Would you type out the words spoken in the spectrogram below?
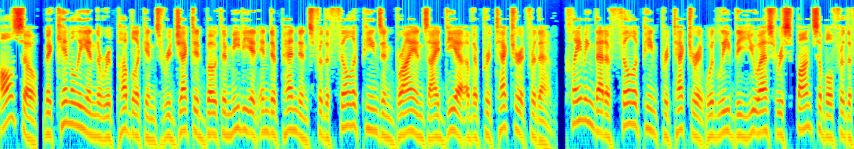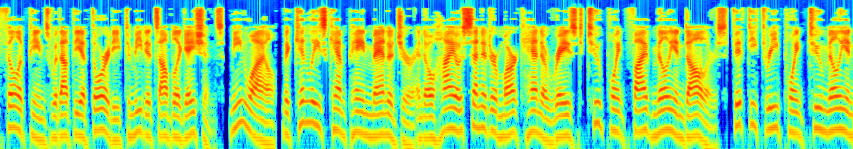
Also, McKinley and the Republicans rejected both immediate independence for the Philippines and Bryan's idea of a protectorate for them, claiming that a Philippine protectorate would leave the U.S. responsible for the Philippines without the authority to meet its obligations. Meanwhile, McKinley's campaign manager and Ohio Senator Mark Hanna raised $2.5 million $53.2 million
